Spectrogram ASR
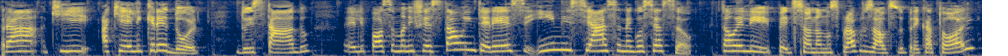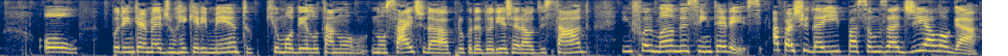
para que aquele credor do Estado ele possa manifestar o interesse e iniciar essa negociação. Então ele peticiona nos próprios autos do precatório ou por intermédio de um requerimento, que o modelo está no, no site da Procuradoria-Geral do Estado, informando esse interesse. A partir daí, passamos a dialogar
